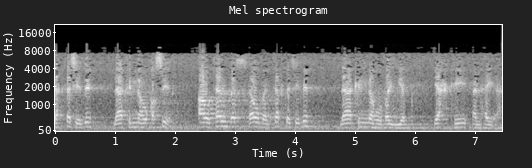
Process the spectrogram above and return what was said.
تكتسي به لكنه قصير. أو تلبس ثوبا تكتسي به لكنه ضيق يحكي الهيئة.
